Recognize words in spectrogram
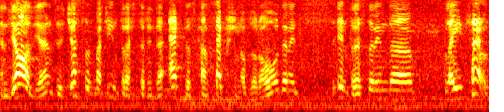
And the audience is just as much interested in the actor's conception of the role than it's interested in the play itself.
